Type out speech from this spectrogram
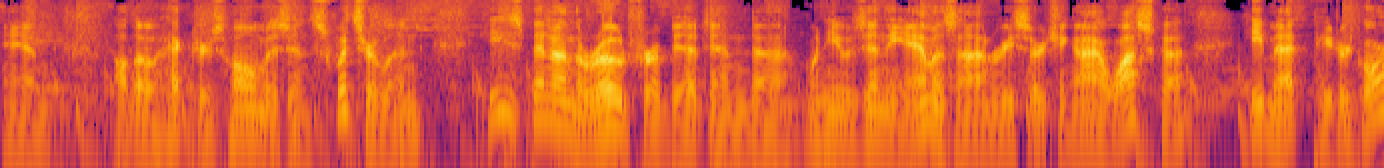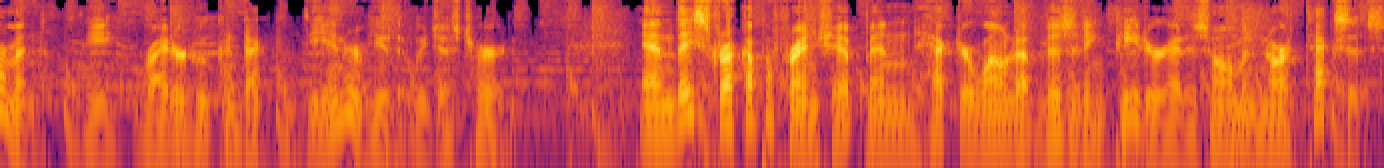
And although Hector's home is in Switzerland, He's been on the road for a bit, and uh, when he was in the Amazon researching ayahuasca, he met Peter Gorman, the writer who conducted the interview that we just heard. And they struck up a friendship, and Hector wound up visiting Peter at his home in North Texas.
